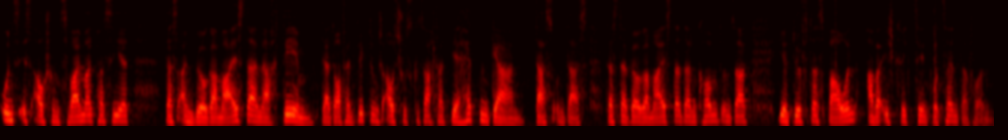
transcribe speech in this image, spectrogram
Uns ist auch schon zweimal passiert, dass ein Bürgermeister, nachdem der Dorfentwicklungsausschuss gesagt hat, wir hätten gern das und das, dass der Bürgermeister dann kommt und sagt, ihr dürft das bauen, aber ich kriege 10 Prozent davon.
